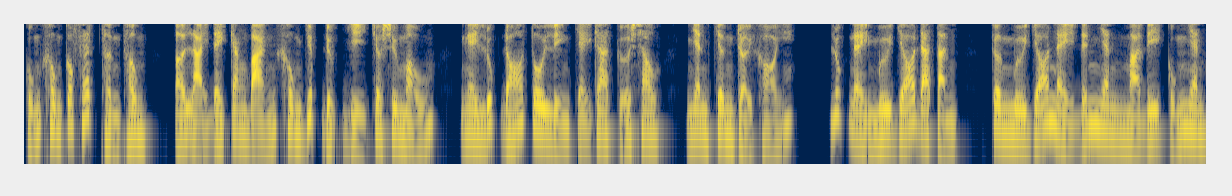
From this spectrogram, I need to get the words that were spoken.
cũng không có phép thần thông, ở lại đây căn bản không giúp được gì cho sư mẫu, ngay lúc đó tôi liền chạy ra cửa sau, nhanh chân rời khỏi. Lúc này mưa gió đã tạnh, cơn mưa gió này đến nhanh mà đi cũng nhanh,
